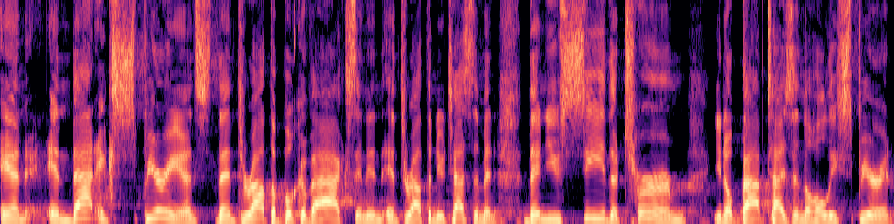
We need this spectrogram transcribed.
And in that experience then throughout the book of acts and, in, and throughout the new testament then you see the term you know baptized in the holy spirit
